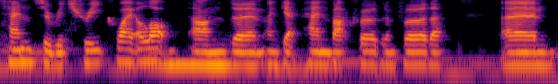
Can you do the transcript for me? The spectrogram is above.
tend to retreat quite a lot and um, and get penned back further and further. Um,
